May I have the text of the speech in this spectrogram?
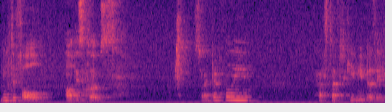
need to fold all these clothes. So I definitely have stuff to keep me busy.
